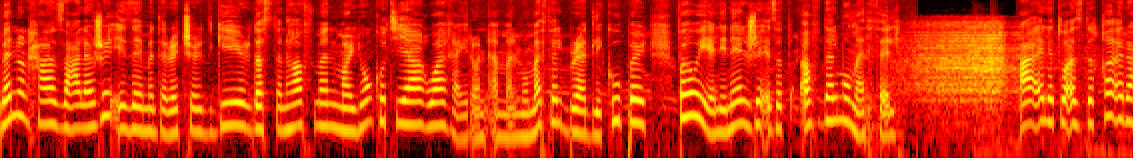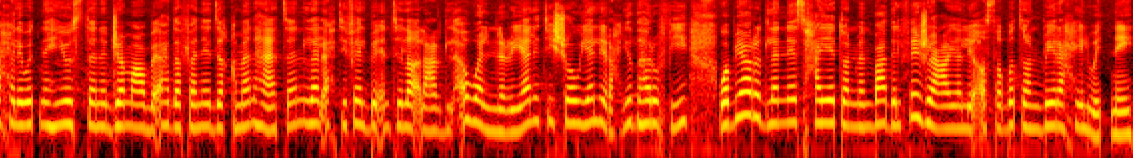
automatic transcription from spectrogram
منهم حاز على جائزة مثل ريتشارد جير، داستن هوفمان، ماريون كوتيار وغيرهم. أما الممثل برادلي كوبر فهو يلي نال جائزة أفضل ممثل. عائلة وأصدقاء الراحلة ويتني هيوستن تجمعوا بإحدى فنادق منهاتن للاحتفال بانطلاق العرض الأول من ال reality show يلي رح يظهروا فيه وبيعرض للناس حياتهم من بعد الفاجعة يلي أصابتهم برحيل ويتني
